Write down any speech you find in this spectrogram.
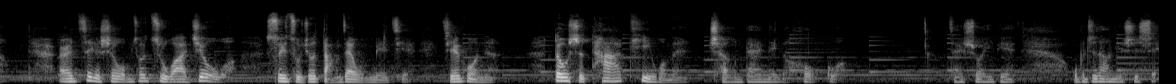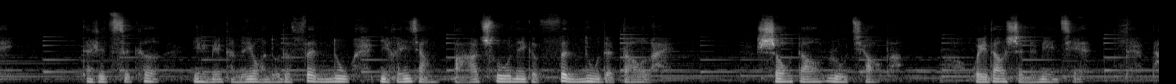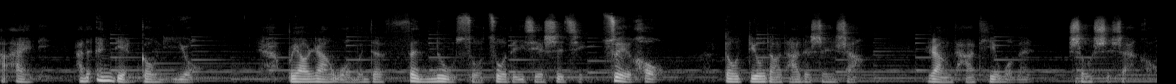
而这个时候，我们说主啊救我，所以主就挡在我们面前。结果呢？都是他替我们承担那个后果。再说一遍，我不知道你是谁，但是此刻你里面可能有很多的愤怒，你很想拔出那个愤怒的刀来，收刀入鞘吧，回到神的面前，他爱你，他的恩典够你用，不要让我们的愤怒所做的一些事情，最后都丢到他的身上，让他替我们收拾善后。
